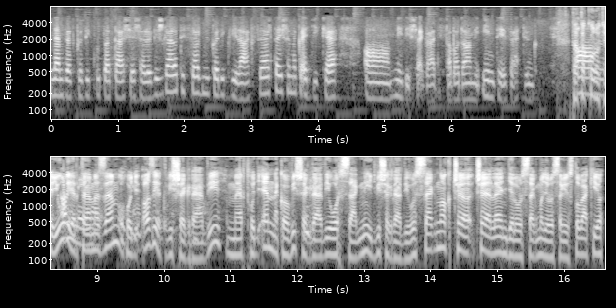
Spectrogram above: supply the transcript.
nemzetközi kutatás és elővizsgálati szerv működik világszerte, és ennek egyike a mi Visegrádi Szabadalmi Intézetünk. Tehát a, akkor, hogyha jól értelmezem, igen. hogy azért Visegrádi, mert hogy ennek a Visegrádi ország, négy Visegrádi országnak, Cseh, Cseh Lengyelország, Magyarország és Szlovákia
